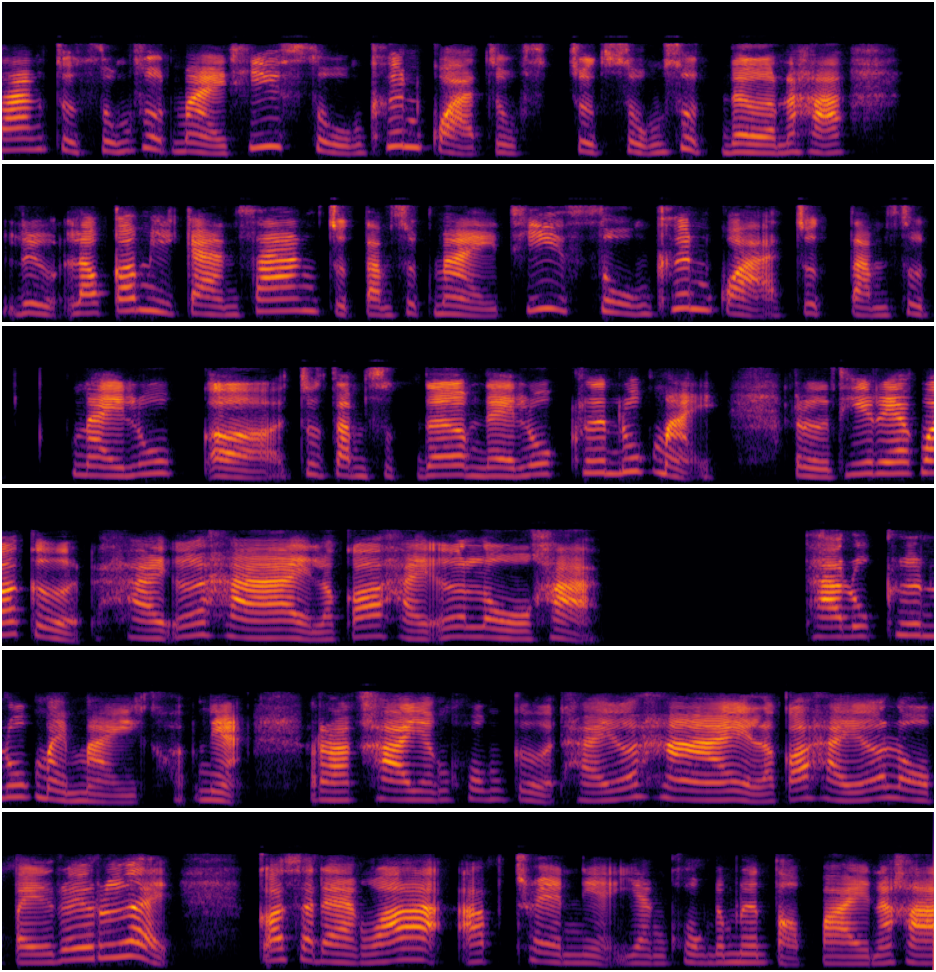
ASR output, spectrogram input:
สร้างจุดสูงสุดใหม่ที่สูงขึ้นกว่าจุดจุดสูงสุดเดิมนะคะ หรือแล้วก็มีการสร้างจุดต่ำสุดใหม่ที่สูงขึ้นกว่าจุดต่ำสุดในลูกเอ่อจุดต่ำสุดเดิมในลูกคลื่นลูกใหม่ หรือที่เรียกว่าเกิด higher high แล้วก็ higher low ค่ะ ถ้าลูกคลื่นลูกใหม่ๆ เนี่ย ราคายังคงเกิด higher high แล้วก็ higher low ไปเรื่อยๆ ก็แสดงว่า up trend เนี่ยยังคงดำเนินต่อไปนะคะ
